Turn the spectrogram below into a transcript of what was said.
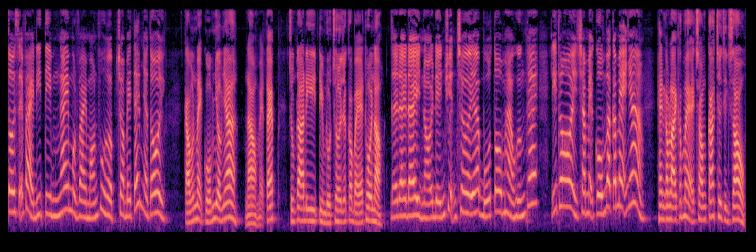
tôi sẽ phải đi tìm ngay một vài món phù hợp cho bé tép nhà tôi. Cảm ơn mẹ cốm nhiều nha. Nào mẹ tép, chúng ta đi tìm đồ chơi cho các bé thôi nào. Đây đây đây, nói đến chuyện chơi á, bố tôm hào hứng thế. Đi thôi, chào mẹ cốm và các mẹ nhá. Hẹn gặp lại các mẹ trong các chương trình sau.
